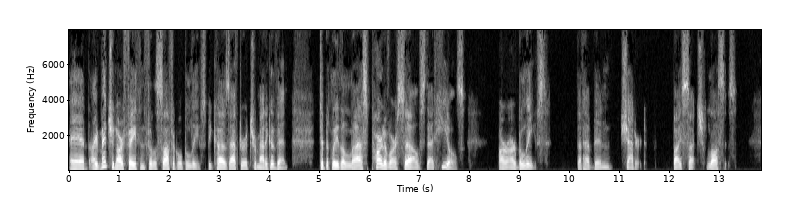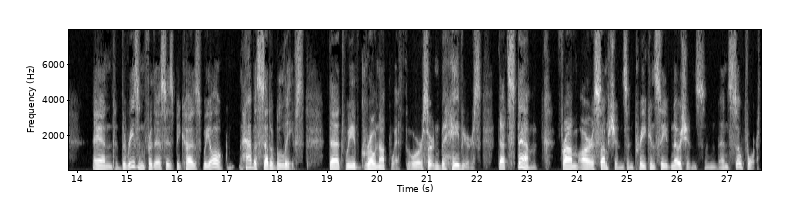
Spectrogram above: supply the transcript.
And I mention our faith and philosophical beliefs because after a traumatic event, Typically, the last part of ourselves that heals are our beliefs that have been shattered by such losses. And the reason for this is because we all have a set of beliefs that we've grown up with, or certain behaviors that stem from our assumptions and preconceived notions and, and so forth.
